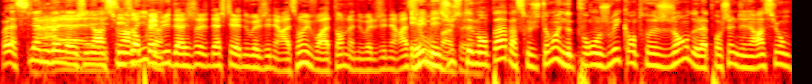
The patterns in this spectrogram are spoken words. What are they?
voilà si la nouvelle Bah, génération S'ils ont prévu d'ach- d'acheter la nouvelle génération, ils vont attendre la nouvelle génération. et oui mais Enfin, justement pas parce que justement ils ne pourront jouer qu'entre gens de la prochaine génération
